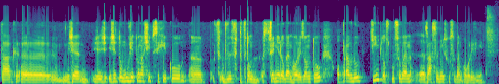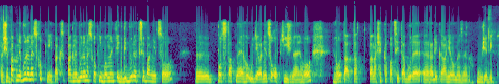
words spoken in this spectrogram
tak že, že, že to může tu naši psychiku v, v, v tom střednědobém horizontu opravdu tímto způsobem, zásadním způsobem ovlivnit. Takže pak nebudeme schopni, pak, pak nebudeme schopni v momentě, kdy bude třeba něco, podstatného udělat, něco obtížného, jo, ta, ta, ta naše kapacita bude radikálně omezena. Může být.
